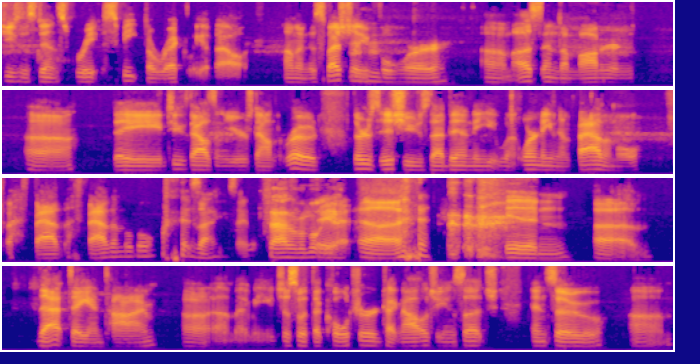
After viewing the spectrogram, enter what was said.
Jesus didn't speak directly about, um, and especially mm-hmm. for um, us in the modern uh, day, 2,000 years down the road, there's issues that then weren't even fathomable. fathomable is that how you say that? Fathomable, yeah. Uh, in um, that day and time, uh, I mean, just with the culture, technology, and such, and so um,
